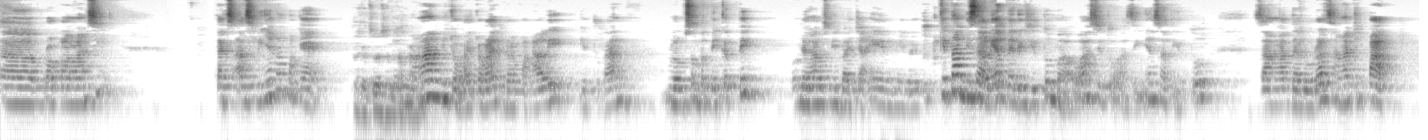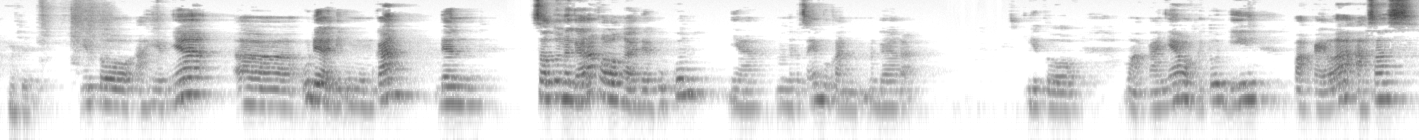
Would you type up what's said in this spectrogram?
eh, proklamasi teks aslinya kan pakai tangan. dicoret-coret berapa kali gitu kan. Belum sempet diketik udah harus dibacain gitu. Itu kita bisa lihat dari situ bahwa situasinya saat itu sangat darurat sangat cepat Oke. gitu. Akhirnya eh, udah diumumkan dan satu negara kalau nggak ada hukum ya menurut saya bukan negara. Gitu. Makanya waktu itu dipakailah asas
